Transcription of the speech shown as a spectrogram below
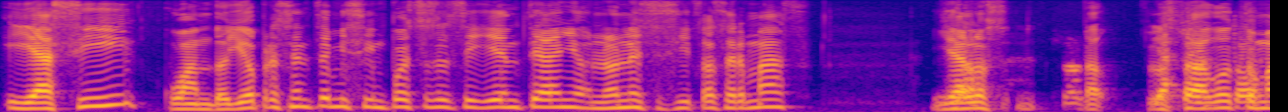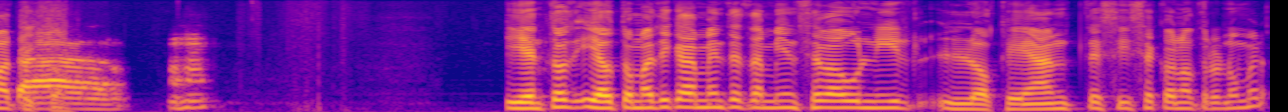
Y, así, cuando yo presente mis impuestos el siguiente año, no necesito hacer más. Ya los, los hago automático. Y entonces, y automáticamente también se va a unir lo que antes hice con otro número.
